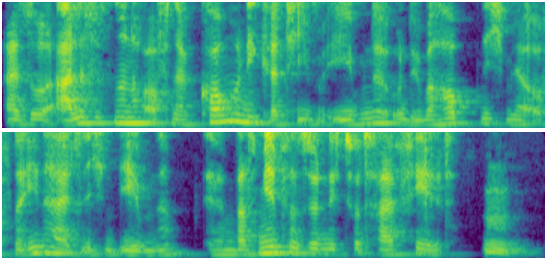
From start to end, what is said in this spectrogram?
Also alles ist nur noch auf einer kommunikativen Ebene und überhaupt nicht mehr auf einer inhaltlichen Ebene, ähm, was mir persönlich total fehlt. Hm.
